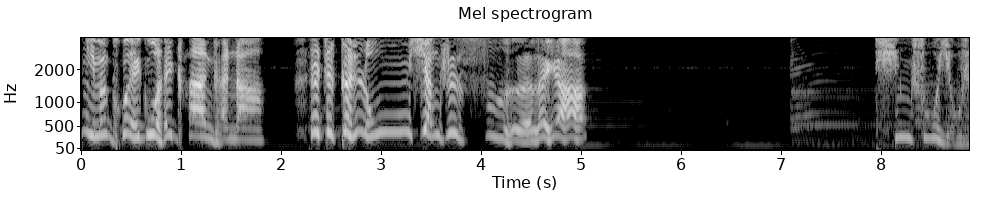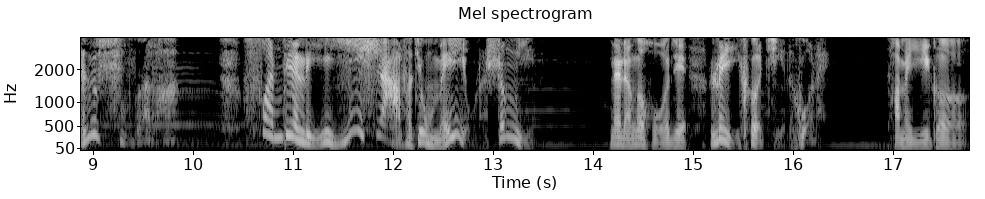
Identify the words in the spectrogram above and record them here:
你们快过来看看呐！这根龙像是死了呀！听说有人死了，饭店里一下子就没有了声音。那两个伙计立刻挤了过来，他们一个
